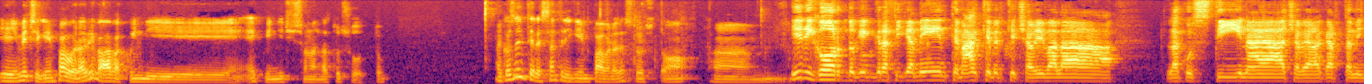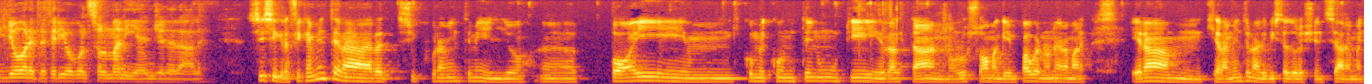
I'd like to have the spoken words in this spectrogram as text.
E invece Game Power arrivava quindi, e quindi ci sono andato sotto. La cosa interessante di Game Power, adesso lo sto... Um... Io ricordo che graficamente, ma anche perché c'aveva la, la costina, c'aveva la carta migliore, preferivo Consolmania in generale. Sì, sì, graficamente era, era sicuramente meglio. Uh, poi mh, come contenuti in realtà non lo so, ma Game Power non era male. Era mh, chiaramente una rivista adolescenziale, ma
